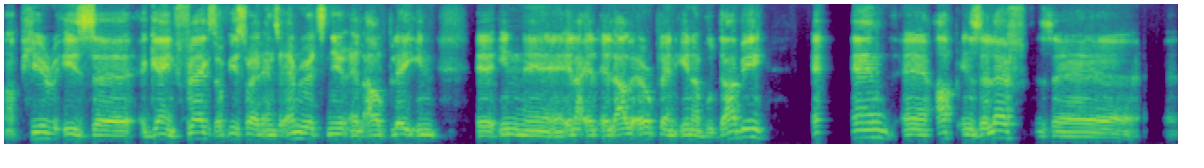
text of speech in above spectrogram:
up here is uh, again flags of Israel and the Emirates near El Al Play in uh, in uh, El Al airplane in Abu Dhabi, and up in the left, the, the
